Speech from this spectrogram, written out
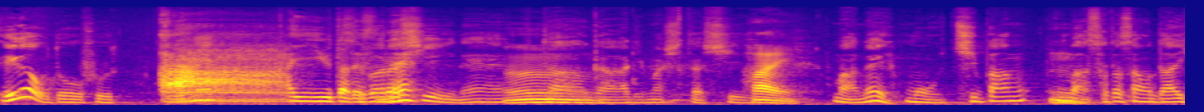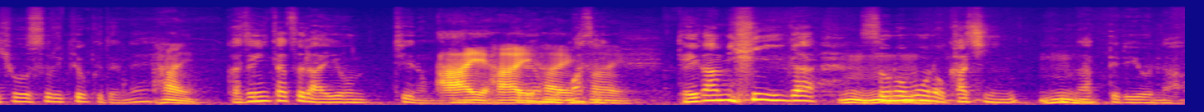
笑顔同風」っていうねいい歌ですね。素晴らしいねうん。歌がありましたし、はい。まあねもう一番、うん。まあさださんを代表する曲でねはい「風に立つライオン」っていうのもね、はいはいはいはい手紙がうんうんうん。そのもの歌詞になってるような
